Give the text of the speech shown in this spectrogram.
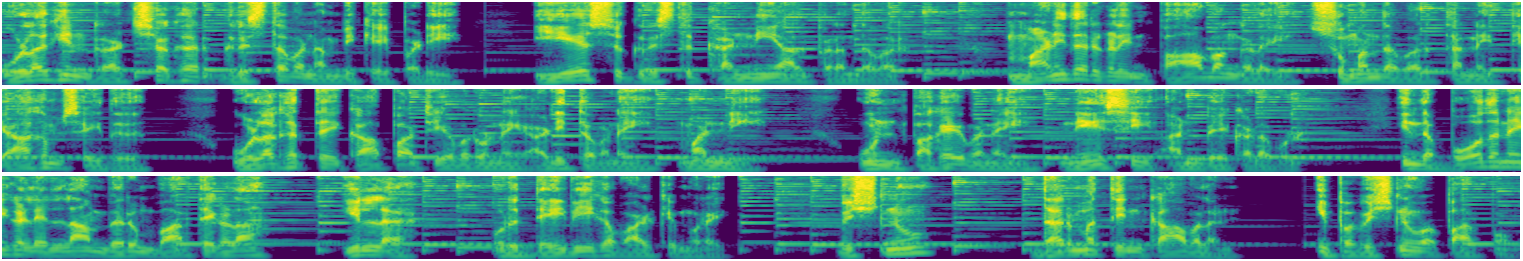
உலகின் ரட்சகர் கிறிஸ்தவ நம்பிக்கைப்படி இயேசு கிறிஸ்து கண்ணியால் பிறந்தவர். மனிதர்களின் பாவங்களை சுமந்தவர் தன்னை தியாகம் செய்து உலகத்தை காப்பாற்றியவர் உன்னை அடித்தவனை மன்னி. உன் பகைவனை நேசி அன்பே கடவுள். இந்த போதனைகள் எல்லாம் வெறும் வார்த்தைகளா? இல்ல ஒரு தெய்வீக வாழ்க்கை முறை. விஷ்ணு தர்மத்தின் காவலன். இப்ப விஷ்ணுவை பார்ப்போம்.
